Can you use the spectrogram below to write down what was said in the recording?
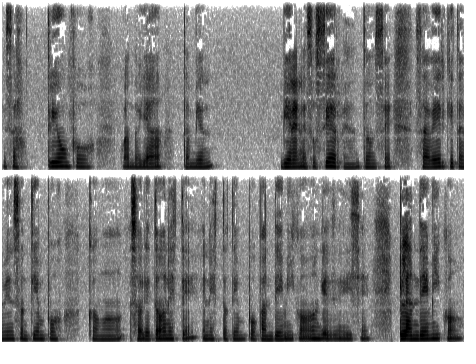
esos triunfos cuando ya también vienen esos cierres. Entonces, saber que también son tiempos como, sobre todo en este, en tiempo pandémico, que se dice, pandémico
